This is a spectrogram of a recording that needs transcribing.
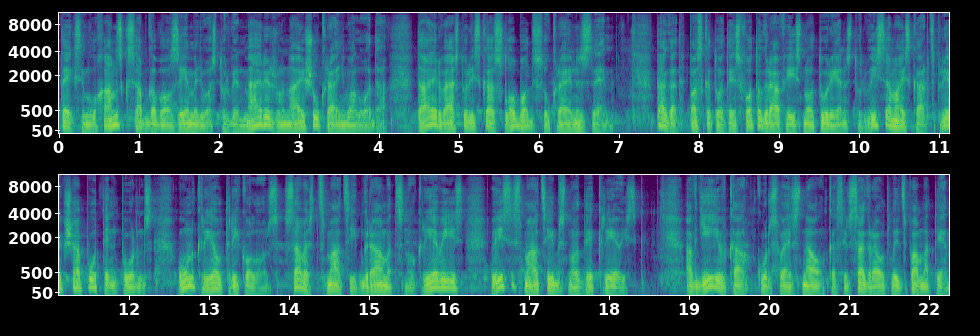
Teiksim, Luhanskas apgabala ziemeļos tur vienmēr ir runājuši ukraiņu valodā. Tā ir vēsturiskā Slobodas Ukrainas zeme. Tagad, paskatoties fotogrāfijas no turienes, tur visam aizkārts priekšā Putina purns un Krievu trikolors, savests mācību grāmatas no Krievijas, visas mācības notiek krieviski. Avģīvkā, kuras vairs nav, kas ir sagrauta līdz pamatiem,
